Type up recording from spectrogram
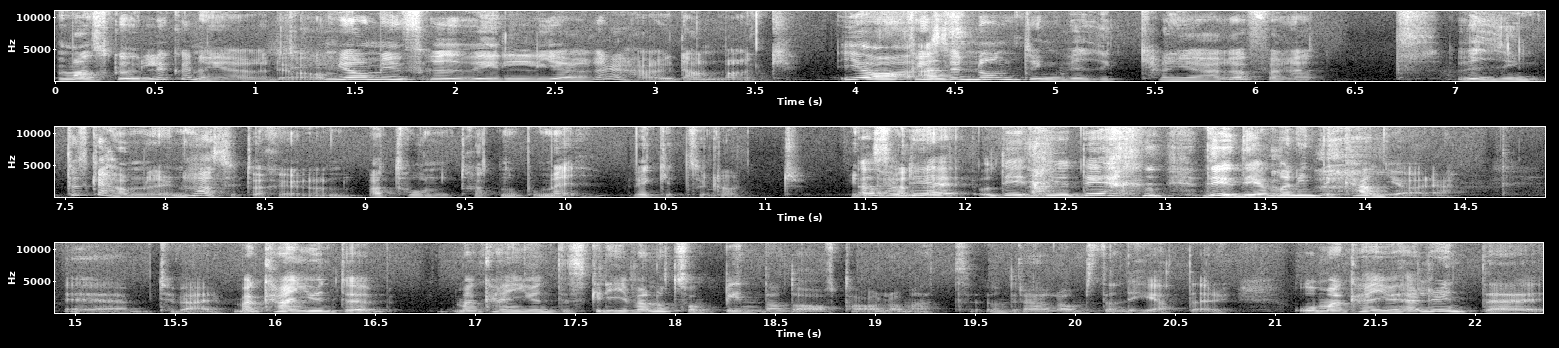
man skulle kunna göra då? Om jag och min fru vill göra det här i Danmark. Ja, Finns alltså, det någonting vi kan göra för att vi inte ska hamna i den här situationen? Att hon tröttnar på mig. Vilket såklart inte Alltså händer. det, och det, det, är det, det är det man inte kan göra, eh, tyvärr. Man kan, ju inte, man kan ju inte skriva något sånt bindande avtal om att under alla omständigheter. Och man kan ju heller inte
